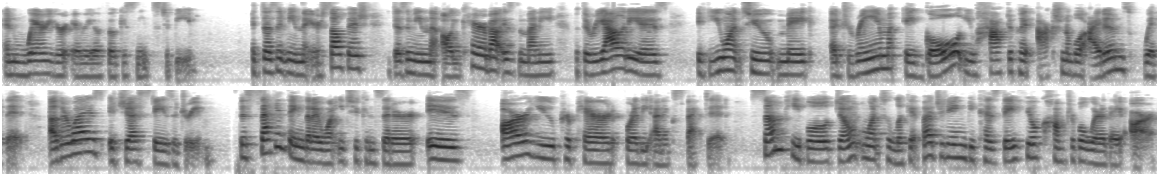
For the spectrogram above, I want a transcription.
and where your area of focus needs to be. It doesn't mean that you're selfish, it doesn't mean that all you care about is the money, but the reality is if you want to make a dream a goal, you have to put actionable items with it. Otherwise, it just stays a dream. The second thing that I want you to consider is are you prepared for the unexpected? Some people don't want to look at budgeting because they feel comfortable where they are.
